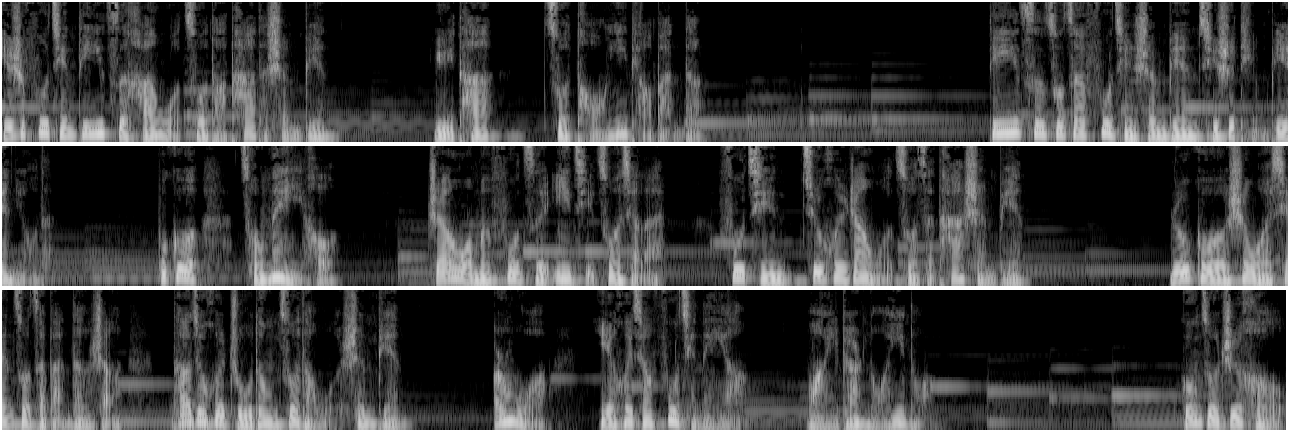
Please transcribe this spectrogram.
也是父亲第一次喊我坐到他的身边，与他坐同一条板凳。第一次坐在父亲身边，其实挺别扭的。不过从那以后，只要我们父子一起坐下来，父亲就会让我坐在他身边。如果是我先坐在板凳上，他就会主动坐到我身边，而我也会像父亲那样往一边挪一挪。工作之后。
